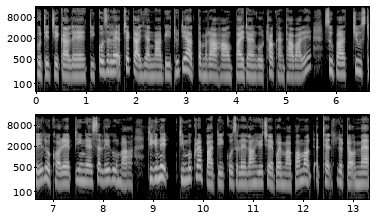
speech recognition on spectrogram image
Buttigieg ကလည်းဒီကိုယ်စားလှယ်အဖြစ်က ရပ်နာပြီး ဒုတိယသမ္မတဟောင်းဘိုင်ဒန်ကို ထောက်ခံထားပါတယ်။ Super Tuesday လို့ခေါ်တဲ့ ပြည်နယ်14ခုမှာ ဒီကနေ့ ဒီမိုကရက်ပါတီ ကိုယ်စားလှယ်လောင်း ရွေးချယ်ပွဲမှာ Vermont အထက်လွှတ်တော်အမတ်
